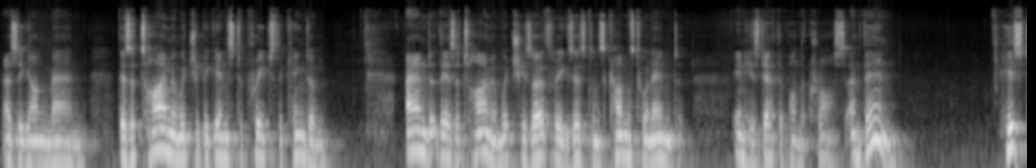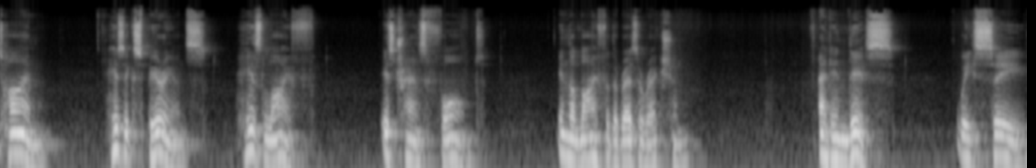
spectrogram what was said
as a young man. There's a time in which he begins to preach the kingdom. And there's a time in which his earthly existence comes to an end in his death upon the cross. And then his time, his experience, his life is transformed in the life of the resurrection. And in this, we see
